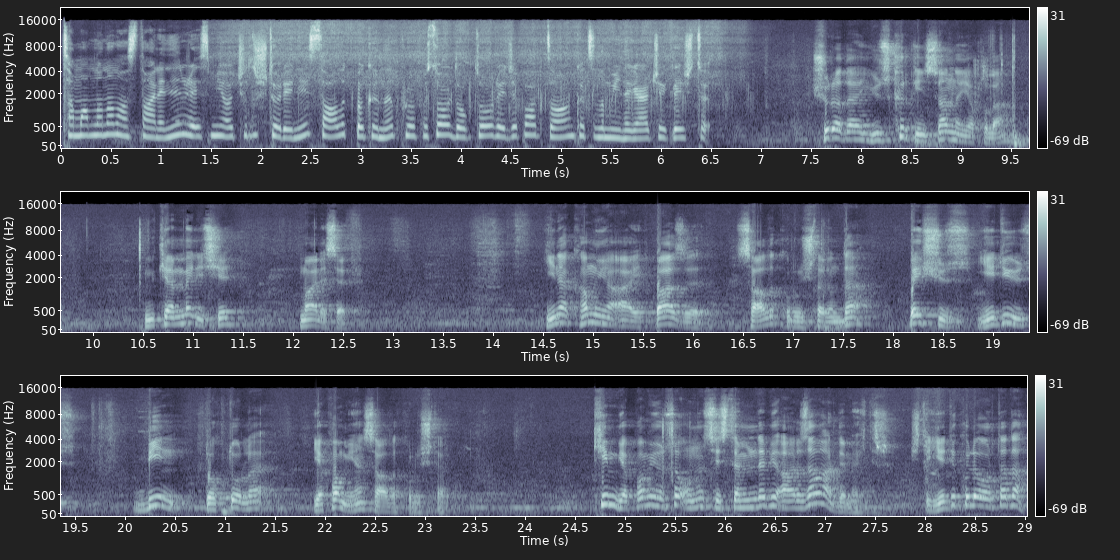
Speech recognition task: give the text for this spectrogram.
Tamamlanan hastanenin resmi açılış töreni Sağlık Bakanı Profesör Doktor Recep Akdağ'ın katılımıyla gerçekleşti. Şurada 140 insanla yapılan mükemmel işi maalesef yine kamuya ait bazı sağlık kuruluşlarında 500, 700, 1000 doktorla yapamayan sağlık kuruluşları. Kim yapamıyorsa onun sisteminde bir arıza var demektir. İşte yedi kule ortada.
